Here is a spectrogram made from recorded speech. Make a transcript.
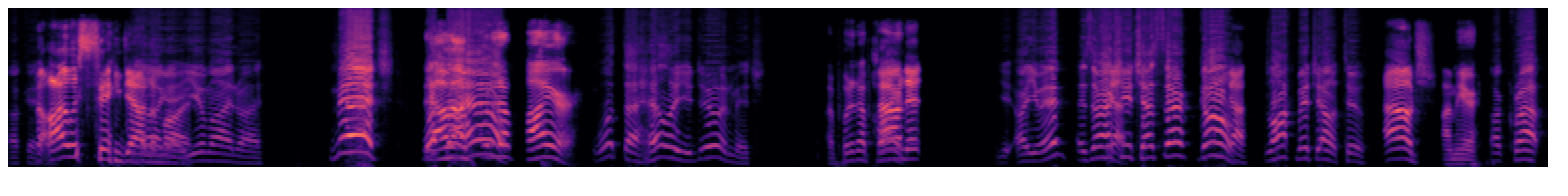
Okay. No, I was staying down okay, to mine. You mine, Ryan. Mitch! What I'm, the I hell? put it up higher. What the hell are you doing, Mitch? I put it up higher. Found it. You, are you in? Is there actually Yeah. a chest there? Go! Yeah. Lock Mitch out too. Ouch. I'm here. Oh crap.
